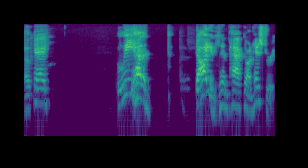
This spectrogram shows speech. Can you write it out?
Okay, Lee had a, a giant impact on history.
